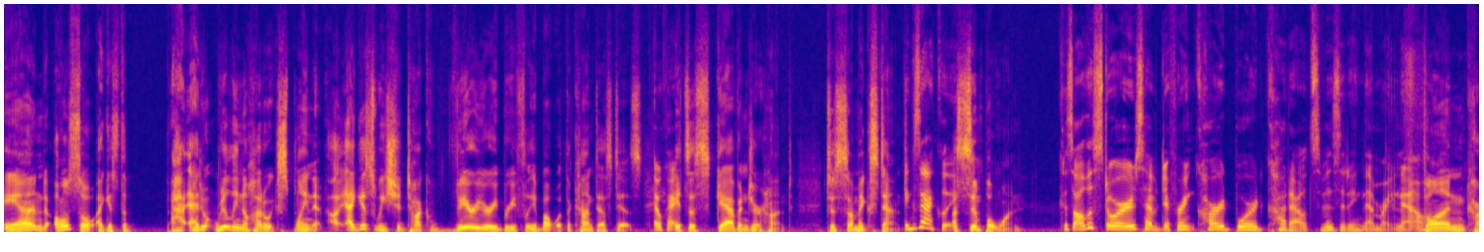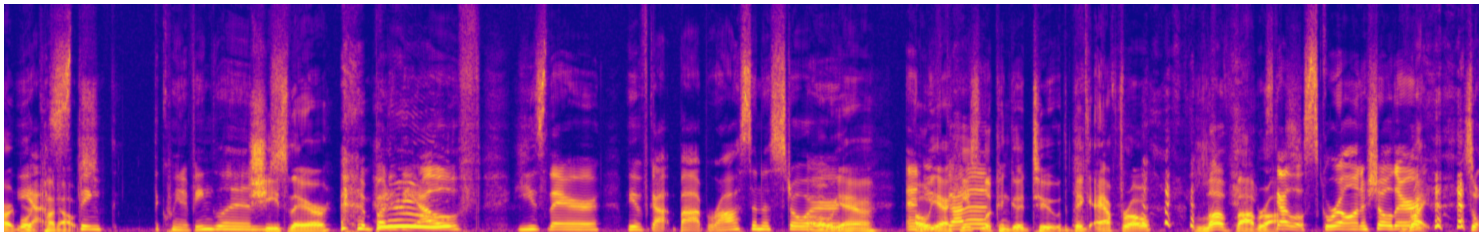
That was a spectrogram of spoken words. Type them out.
And also, I guess the I don't really know how to explain it. I I guess we should talk very, very briefly about what the contest is. Okay. It's a scavenger hunt to some extent. Exactly. A simple one. Because all the stores have different cardboard cutouts visiting them right now. Fun cardboard yes, cutouts. Think the Queen of England. She's there. Buddy the Elf. He's there. We've got Bob Ross in a store. Oh yeah. And oh yeah, he's gotta- looking good too. The big afro. Love Bob Ross. He's got a little squirrel on his shoulder. Right. So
